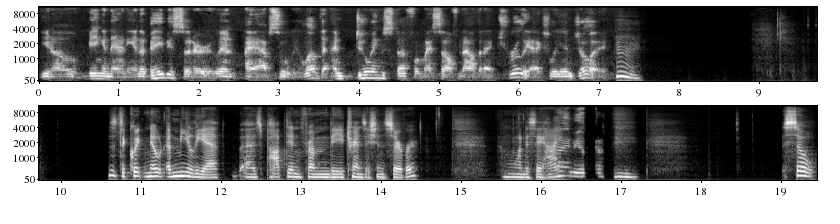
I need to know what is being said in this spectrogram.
You know, being a nanny and a babysitter, and I absolutely love that. I'm doing stuff with myself now that I truly actually enjoy. Hmm. Just a quick note: Amelia has popped in from the transition server. I wanted to say hi. Hi, Amelia. so,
